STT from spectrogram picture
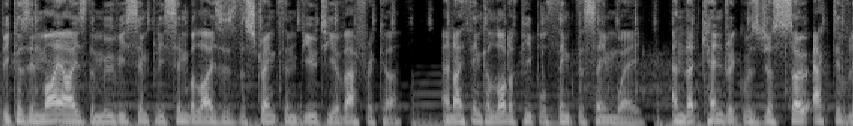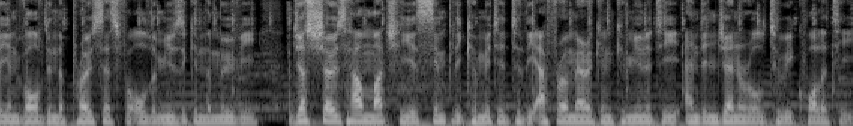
Because in my eyes, the movie simply symbolizes the strength and beauty of Africa. And I think a lot of people think the same way. And that Kendrick was just so actively involved in the process for all the music in the movie just shows how much he is simply committed to the Afro American community and in general to equality.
